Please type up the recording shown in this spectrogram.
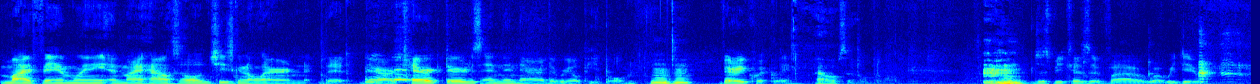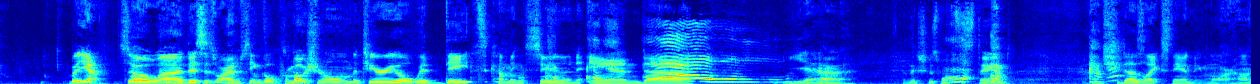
my family and my household, she's gonna learn that there are characters and then there are the real people Mm-hmm. Very quickly. I hope so. just because of uh, what we do. But yeah, so uh, this is why I'm single. Promotional material with dates coming soon, and uh, yeah, I think she just wants to stand. and she does like standing more, huh?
